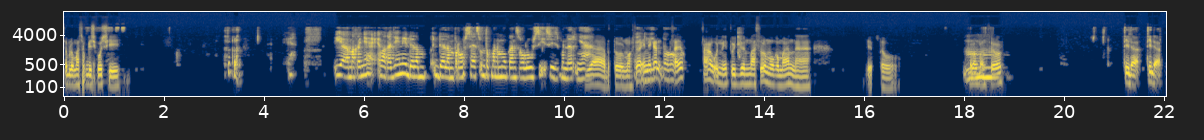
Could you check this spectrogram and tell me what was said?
sebelum masuk diskusi. Iya, makanya makanya ini dalam dalam proses untuk menemukan solusi sih sebenarnya. Iya, betul. Maksudnya Kayak ini kan gitu. kan saya tahu nih tujuan Masul mau ke mana. Gitu. Tolong hmm. Masul. Tidak, tidak.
